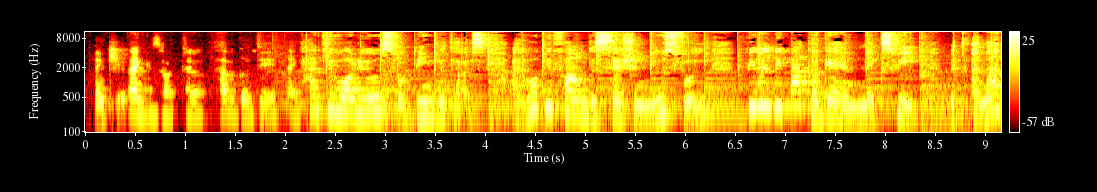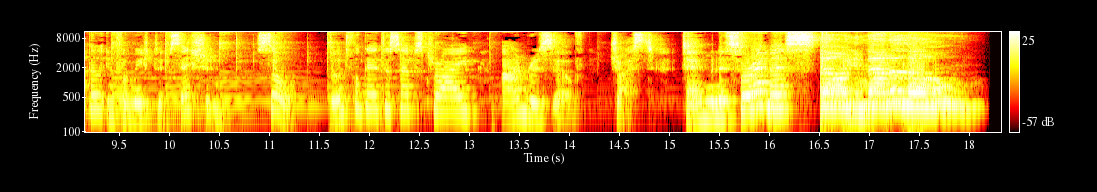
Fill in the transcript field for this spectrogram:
Thank you. Thank you, Doctor. Have a good day. Thank you. Thank you, warriors, for being with us. I hope you found this session useful. We will be back again next week with another informative session. So, don't forget to subscribe and reserve just 10 minutes for MS. No, you're not alone.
